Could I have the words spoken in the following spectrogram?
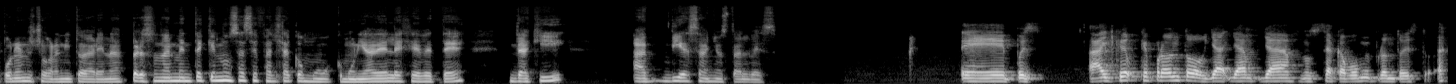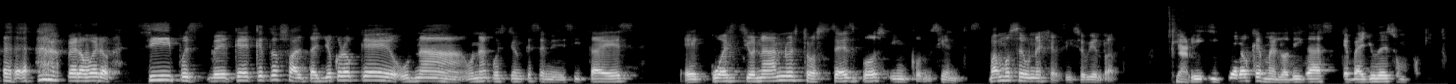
poner nuestro granito de arena. Personalmente, ¿qué nos hace falta como comunidad LGBT de aquí a 10 años tal vez? Eh, pues, ay, qué, pronto, ya, ya, ya, no se acabó muy pronto esto. Pero bueno, sí, pues, ¿qué, ¿qué, nos falta? Yo creo que una, una cuestión que se necesita es eh, cuestionar nuestros sesgos inconscientes. Vamos a hacer un ejercicio bien rápido. Y, quiero que me lo digas, que me ayudes un poquito.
